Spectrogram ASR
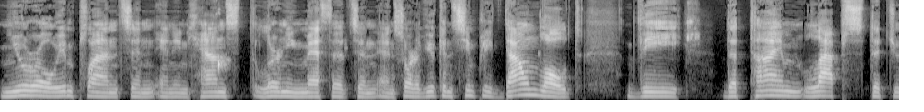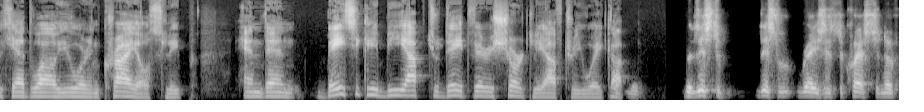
neural implants and, and enhanced learning methods and, and sort of you can simply download the the time lapse that you had while you were in cryo sleep and then basically be up to date very shortly after you wake up. But this this raises the question of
